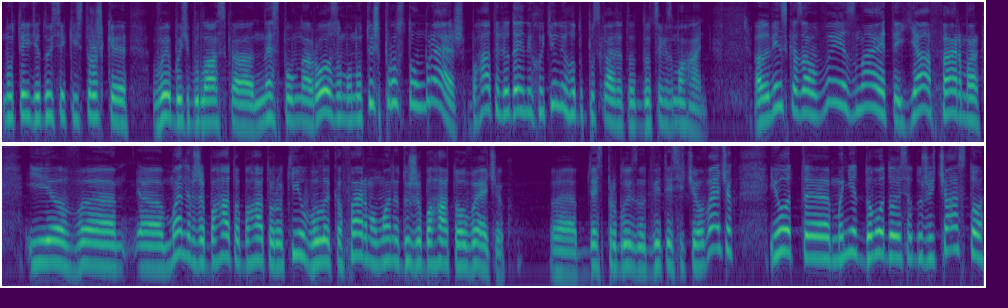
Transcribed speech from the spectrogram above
ну ти, дідусь, якийсь трошки, вибач, будь ласка, не сповна розуму. Ну ти ж просто умреш. Багато людей не хотіли його допускати до- цих змагань. Але він сказав: Ви знаєте, я фермер, і в, е, в мене вже багато-багато років велика ферма, в мене дуже багато овечок. Е, Десь приблизно 2000 овечок. І от е, мені доводилося дуже часто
